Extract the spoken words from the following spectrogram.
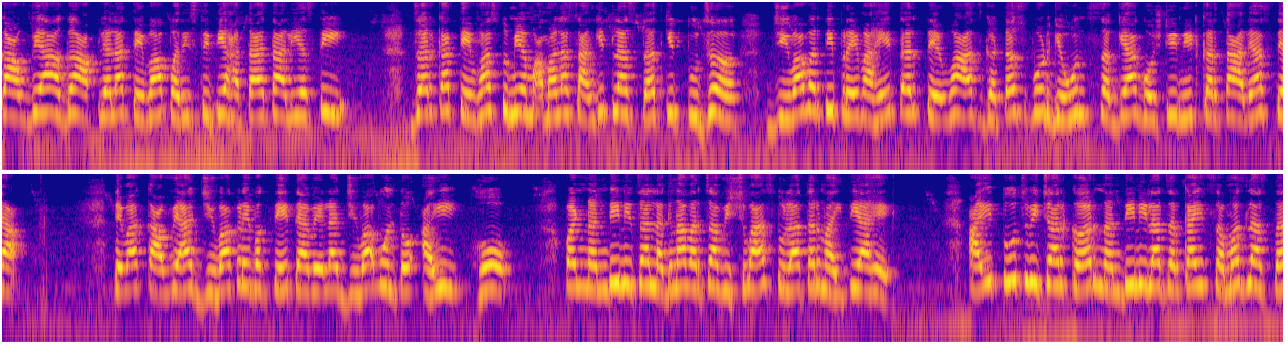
काव्या अगं आपल्याला तेव्हा परिस्थिती हाताळता आली असती. जर का तेव्हाच तुम्ही आम्हाला सांगितलं असतं की तुझं जीवावरती प्रेम आहे तर तेव्हाच घटस्फोट घेऊन सगळ्या गोष्टी नीट करता आल्या असत्या. तेव्हा काव्या जीवाकडे बघते त्यावेळेला जीवा बोलतो आई हो पण नंदिनीचा लग्नावरचा विश्वास तुला तर माहिती आहे. आई तूच विचार कर नंदिनीला जर काही समजलं असतं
